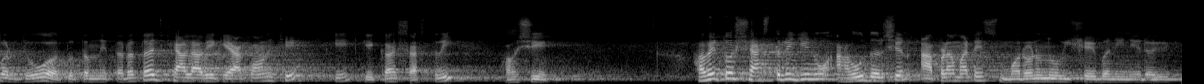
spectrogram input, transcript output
પર જુઓ તો તમને તરત જ ખ્યાલ આવે કે આ કોણ છે? એ કેકા શાસ્ત્રી હશે. હવે તો શાસ્ત્રીજીનું આવું દર્શન આપણા માટે સ્મરણનો વિષય બનીને રહ્યું છે.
